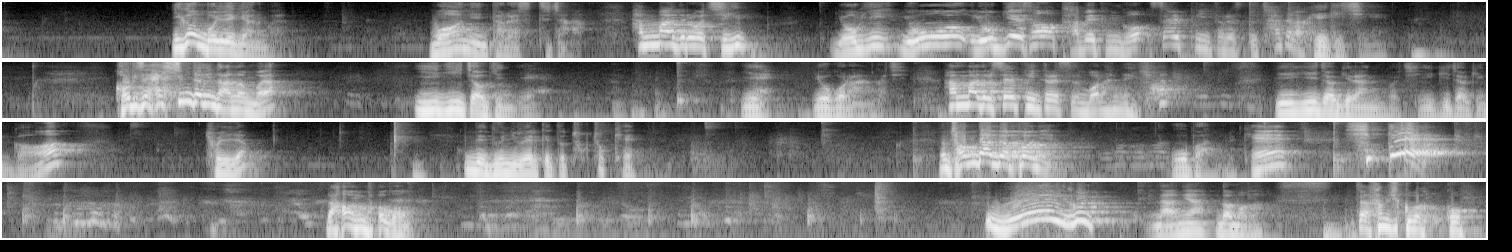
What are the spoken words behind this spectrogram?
이건 뭘 얘기하는 거야? 원 인터레스트잖아. 한마디로 지금 여기 요 여기에서 답의 근거 셀프 인터레스트 찾아라 그 얘기지. 거기서 핵심적인 단어는 뭐야? 이기적인 예. 예, 요거라는 거지. 한마디로 셀프 인터레스트는 뭐란 얘기야? 이기적이라는 거지. 이기적인 거. 졸려? 근데 눈이 왜 이렇게 또 촉촉해? 그럼 정답 몇 번이에요? 5번. 이렇게 쉽게 나온다고. 왜 이걸 나냐? 넘어가. 자, 39번 고.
